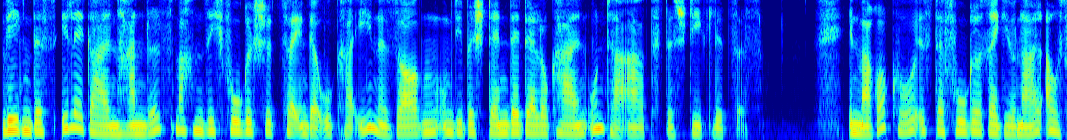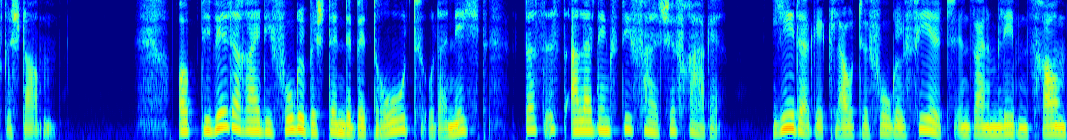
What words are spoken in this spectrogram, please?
Wegen des illegalen Handels machen sich Vogelschützer in der Ukraine Sorgen um die Bestände der lokalen Unterart des Stieglitzes. In Marokko ist der Vogel regional ausgestorben. Ob die Wilderei die Vogelbestände bedroht oder nicht, das ist allerdings die falsche Frage. Jeder geklaute Vogel fehlt in seinem Lebensraum,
